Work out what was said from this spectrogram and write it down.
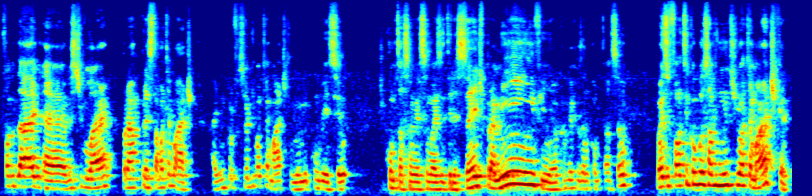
faculdade, é, vestibular para prestar matemática. Aí um professor de matemática me convenceu que computação ia ser mais interessante para mim, enfim, eu acabei fazendo computação. Mas o fato é que eu gostava muito de matemática,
